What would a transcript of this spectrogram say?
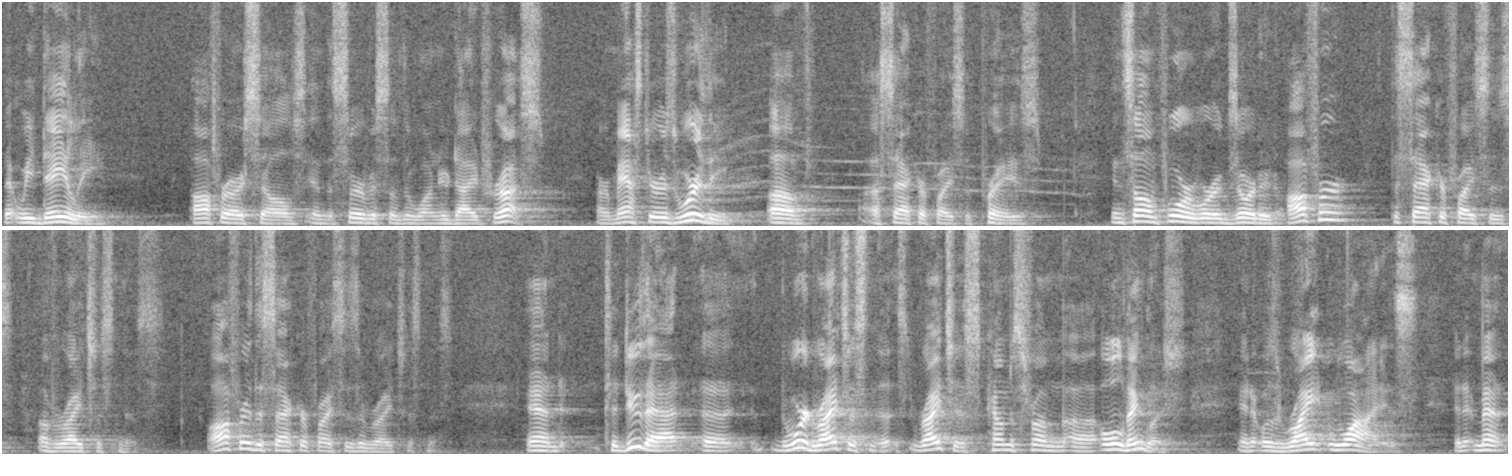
that we daily offer ourselves in the service of the one who died for us. Our Master is worthy of a sacrifice of praise. In Psalm 4, we're exhorted offer the sacrifices of righteousness. Offer the sacrifices of righteousness. And to do that, uh, the word righteousness, righteous comes from uh, Old English, and it was right wise. And it meant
